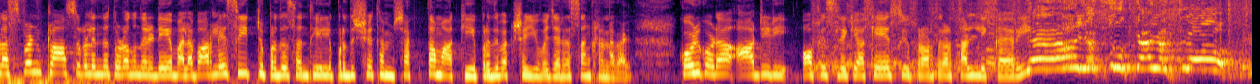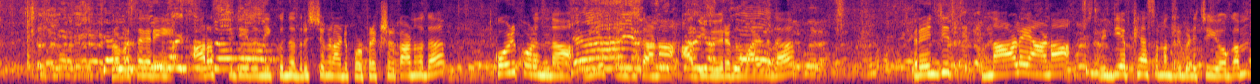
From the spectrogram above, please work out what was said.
Plus one ക്ലാസുകൾ ഇന്ന് തുടങ്ങുന്നതിനിടെ മലബാറിലെ സീറ്റ് പ്രതിസന്ധിയിൽ പ്രതിഷേധം ശക്തമാക്കി പ്രതിപക്ഷ യുവജന സംഘടനകൾ. കോഴിക്കോട് ആർ ഡി ഡി ഓഫീസിലേക്ക് കെ എസ് യു പ്രവർത്തകർ തള്ളിക്കയറി. പ്രവർത്തകരെ അറസ്റ്റ് ചെയ്ത് നീക്കുന്ന ദൃശ്യങ്ങളാണ് ഇപ്പോൾ പ്രേക്ഷകർ കാണുന്നത്. കോഴിക്കോട് നിന്ന് വി എസ് രഞ്ജിത്താണ് ആദ്യ വിവരങ്ങളുമായുള്ളത് രഞ്ജിത്ത് നാളെയാണ് വിദ്യാഭ്യാസ മന്ത്രി വിളിച്ച യോഗം.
